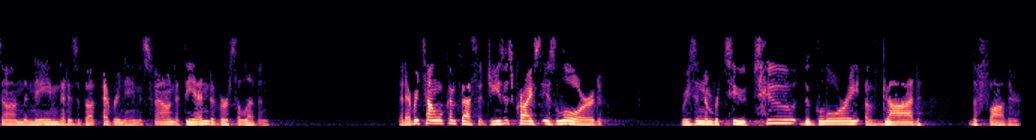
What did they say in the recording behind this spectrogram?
Son the name that is above every name is found at the end of verse 11. That every tongue will confess that Jesus Christ is Lord Reason number two, to the glory of God the Father.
